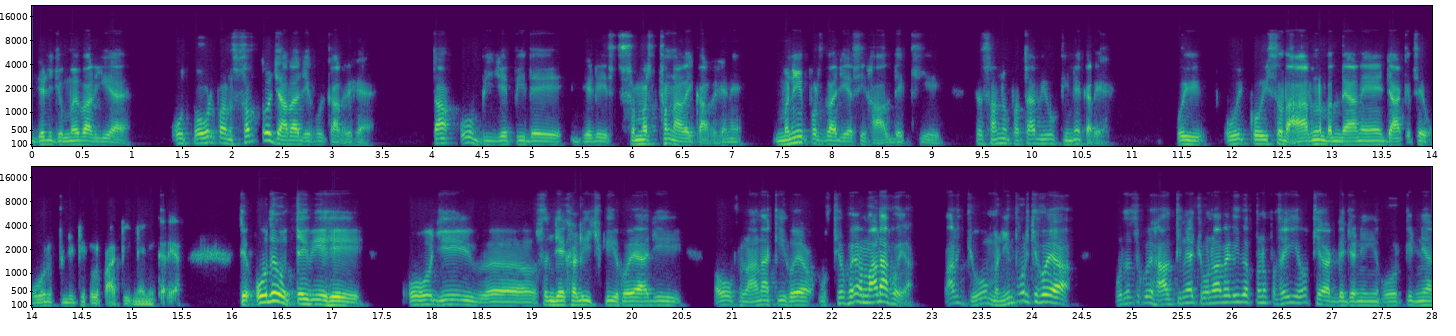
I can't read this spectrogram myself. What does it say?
ਜਿਹੜੀ ਜ਼ਿੰਮੇਵਾਰੀ ਹੈ, ਉਹ ਤੋੜ ਭੰਨ ਸਭ ਤੋਂ ਜ਼ਿਆਦਾ ਜੇ ਕੋਈ ਕਰ ਰਿਹਾ ਹੈ, ਤਾਂ ਉਹ ਬੀਜੇਪੀ ਦੇ ਜਿਹੜੇ ਸਮਰਥਨ ਵਾਲੇ ਕਰ ਰਹੇ ਨੇ ਮਣੀਪੁਰ ਦਾ ਜੇ ਅਸੀਂ ਹਾਲ ਦੇਖੀਏ, ਤੇ ਸਾਨੂੰ ਪਤਾ ਵੀ ਉਹ ਕਿਹਨੇ ਕਰਿਆ ਕੋਈ ਕੋਈ ਕੋਈ ਸਧਾਰਨ ਬੰਦਿਆਂ ਨੇ ਜਾਂ ਕਿਸੇ ਹੋਰ ਪੋਲੀਟੀਕਲ ਪਾਰਟੀ ਨੇ ਨਹੀਂ ਕਰਿਆ। ਤੇ ਉਹਦੇ ਉੱਤੇ ਵੀ ਇਹ, ਉਹ ਜੀ ਸੰਜੇ ਖਲੀਚ ਕੀ ਹੋਇਆ ਜੀ ਉਹ ਫਲਾਣਾ ਕੀ ਹੋਇਆ? ਉੱਥੇ ਹੋਇਆ ਮਾੜਾ ਹੋਇਆ। ਪਰ ਜੋ ਮਣੀਪੁਰ ਚ ਹੋਇਆ, ਉਹਦਾ ਤਾਂ ਕੋਈ ਹਾਲਤ ਹੀ ਨਾ, ਚੋਣਾਂ ਵੇਲੇ ਵੀ ਆਪਾਂ ਨੂੰ ਪਤਾ ਹੀ ਹੈ ਉੱਥੇ ਅੱਗ ਜਣੀ ਹੋਰ ਕਿੰਨੀਆਂ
